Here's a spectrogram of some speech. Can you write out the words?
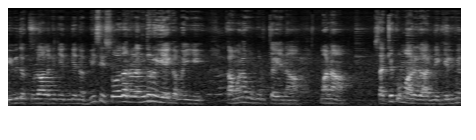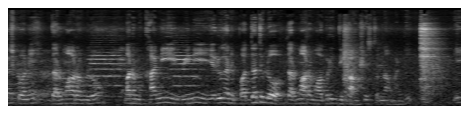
వివిధ కులాలకు చెందిన బీసీ సోదరులందరూ ఏకమయ్యి కమలం గుర్తైన మన సత్యకుమార్ గారిని గెలిపించుకొని ధర్మారంలో మనం కని విని ఎరుగని పద్ధతిలో ధర్మారం అభివృద్ధి కాంక్షిస్తున్నామండి. ఈ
